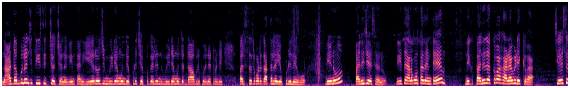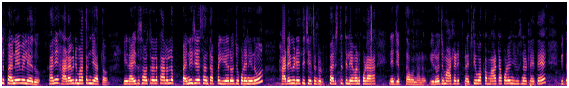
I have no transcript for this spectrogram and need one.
నా డబ్బుల నుంచి తీసి ఇచ్చి వచ్చాను నేను కానీ ఏ రోజు మీడియా ముందు ఎప్పుడు చెప్పగలిగింది? మీడియా ముందు డాబులు పోయినటువంటి పరిస్థితులు కూడా గతంలో ఎప్పుడు లేవు. నేను పని చేశాను. నీతో ఎలాగుంటుందంటే నీకు పని తక్కువ హడావిడి ఎక్కువ. చేసిన పనేమీ లేదు. కానీ హడావిడి మాత్రం చేస్తావు నేను ఐదు సంవత్సరాల కాలంలో పని చేశాను తప్ప ఏ రోజు కూడా నేను హడావిడి అయితే చేసినటువంటి పరిస్థితి లేవని కూడా నేను చెప్తా ఉన్నాను. ఈరోజు మాట్లాడే మాట్లాడి ప్రతి ఒక్క మాట కూడా నేను చూసినట్లయితే విత్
